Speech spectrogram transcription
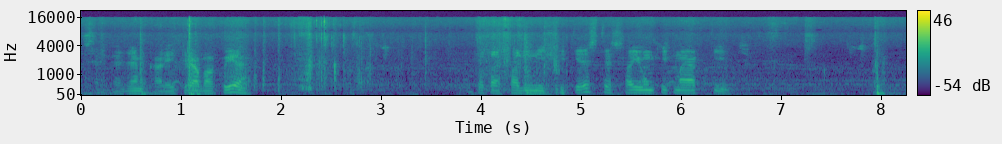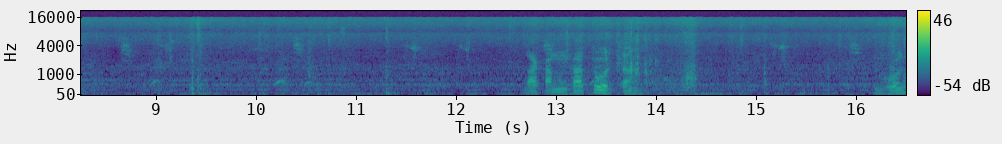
Să vedem care e treaba cu el. Tot așa liniștit este să ai un pic mai activ. Dacă am mâncat turtă. Bun.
